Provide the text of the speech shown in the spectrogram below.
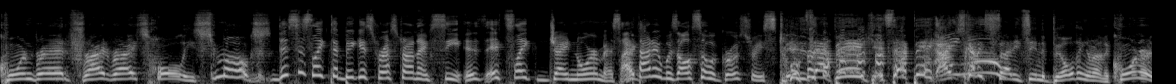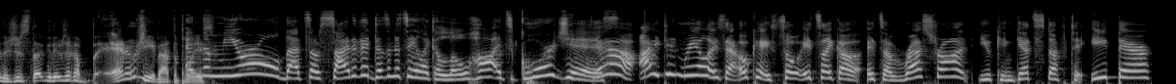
cornbread, fried rice. Holy smokes. This is like the biggest restaurant I've seen. It's, it's like ginormous. I, thought it was also a grocery store. It's that big. It's that big. I, just got excited seeing the building around the corner. and There's just like, there's like a b- energy about the place. And the mural that's outside of it, doesn't it say like aloha? It's gorgeous. Yeah, I didn't realize that. Okay, so it's like a it's a restaurant. You can get stuff to eat there.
